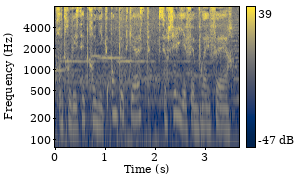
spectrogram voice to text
Retrouvez cette chronique en podcast sur chérifm.fr.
